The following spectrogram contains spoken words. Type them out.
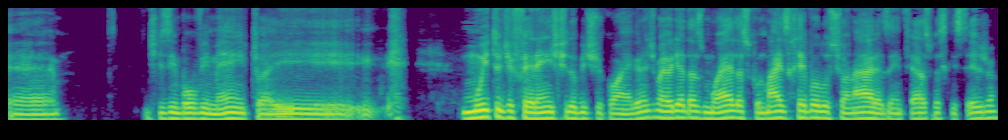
é, desenvolvimento aí muito diferente do Bitcoin. A grande maioria das moedas, por mais revolucionárias, entre aspas, que sejam,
